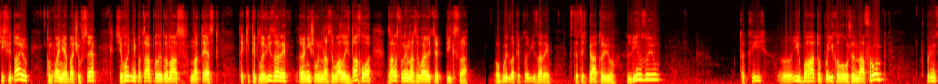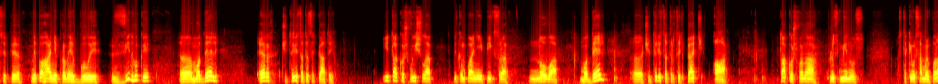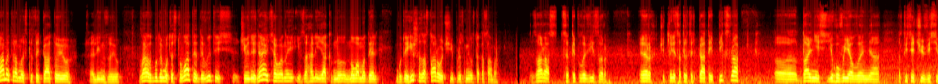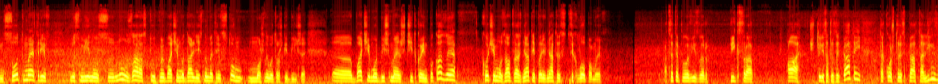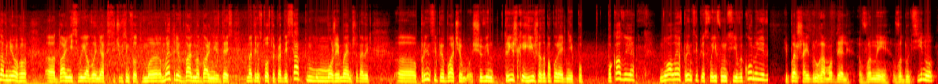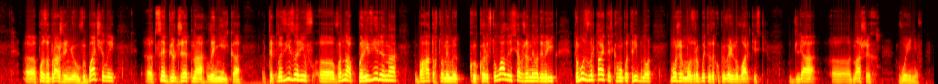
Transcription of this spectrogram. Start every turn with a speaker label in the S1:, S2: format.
S1: Всіх вітаю. Компанія бачу все. Сьогодні потрапили до нас на тест такі тепловізори. Раніше вони називались Dahua, зараз вони називаються Pixfra. Обидва тепловізори з 35-ю лінзою. Такий. Е, Їх багато поїхало вже на фронт. В принципі, непогані про них були відгуки. Е, Модель R435. І також вийшла від компанії Pixfra нова модель е, 435A. Також вона плюс-мінус з такими самими параметрами, з 35-ю лінзою. Зараз будемо тестувати, дивитись, чи відрізняються вони, і взагалі як нова модель буде гірша за стару, чи плюс-мінус така сама. Зараз це тепловізор R435 Pixfra. Е, Дальність його виявлення 1800 метрів плюс-мінус. Ну, зараз тут ми бачимо дальність ну, метрів 100, можливо, трошки більше. Е, Бачимо більш-менш чітко він показує. Хочемо завтра зняти і порівняти з циклопами. А це тепловізор Pixra A435, також 35-та лінза в нього. Е, Дальність виявлення 1800 м- метрів, дальна дальність десь метрів 100-150, може і менше навіть. Е, В принципі, бачимо, що він трішки гірше за попередній показує. Ну, але в принципі свої функції виконує. І перша і друга модель вони в одну ціну. Е, По зображенню ви бачили. Е, Це бюджетна линійка тепловізорів. Вона перевірена. Багато хто ними користувалися вже не один рік. Тому звертайтесь, кому потрібно. Можемо зробити закупівельну вартість для наших воїнів.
